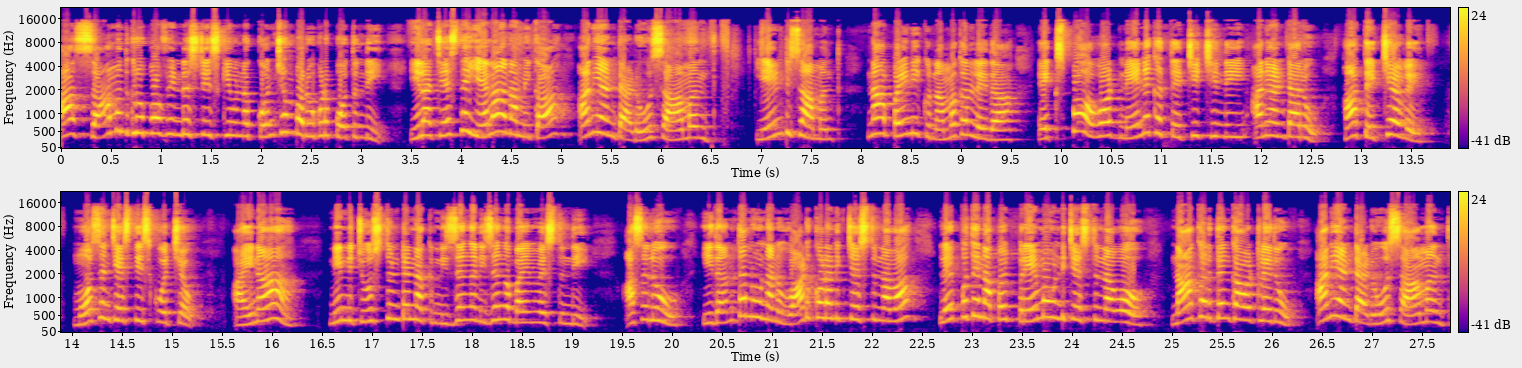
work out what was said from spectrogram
ఆ సామంత్ గ్రూప్ ఆఫ్ ఇండస్ట్రీస్కి ఉన్న కొంచెం పరువు కూడా పోతుంది. ఇలా చేస్తే ఎలా నమిక? అని అంటాడు సామంత్. ఏంటి సామంత్? నాపై నీకు నమ్మకం లేదా? ఎక్స్పో అవార్డ్ నేనే కదా తెచ్చిచ్చింది అని అంటారు. ఆ తెచ్చావులే. మోసం చేసి తీసుకువచ్చావు. అయినా నిన్ను చూస్తుంటే నాకు నిజంగా నిజంగా భయం వేస్తుంది. అసలు ఇదంతా నువ్వు నన్ను వాడుకోవడానికి చేస్తున్నావా? లేకపోతే నాపై ప్రేమ ఉండి చేస్తున్నావో? నాకు అర్థం కావట్లేదు అని అంటాడు సామంత్.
